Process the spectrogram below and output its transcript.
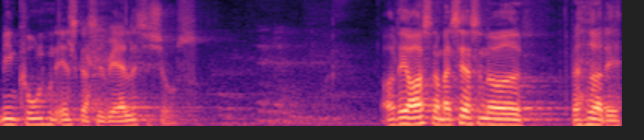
Min kone, hun elsker at se reality shows. Og det er også, når man ser sådan noget, hvad hedder det,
